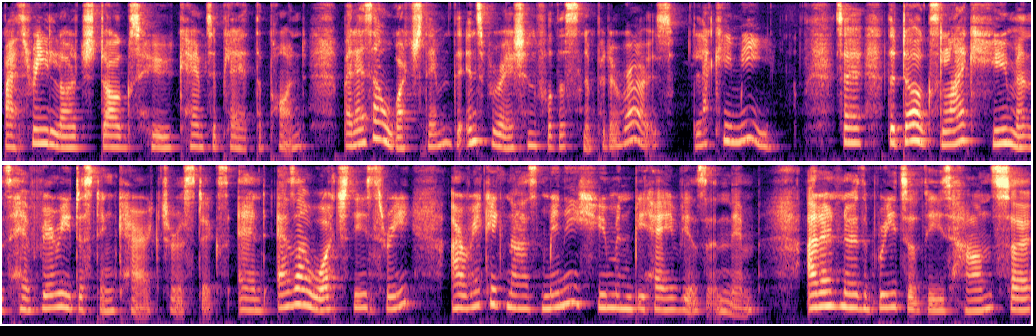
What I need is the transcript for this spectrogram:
by three large dogs who came to play at the pond, but as I watched them, the inspiration for the snippet arose. Lucky me! So, the dogs, like humans, have very distinct characteristics, and as I watch these three, I recognize many human behaviors in them. I don't know the breeds of these hounds, so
